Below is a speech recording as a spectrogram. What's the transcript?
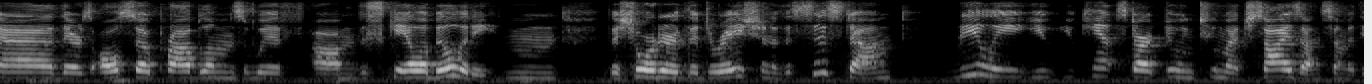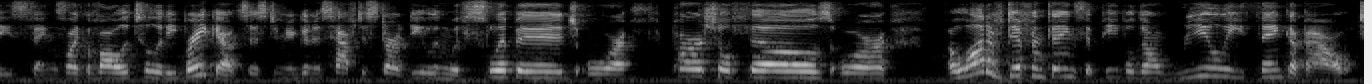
uh, there's also problems with um, the scalability. Mm, the shorter the duration of the system, really you, you can't start doing too much size on some of these things. Like a volatility breakout system, you're going to have to start dealing with slippage or partial fills or a lot of different things that people don't really think about.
